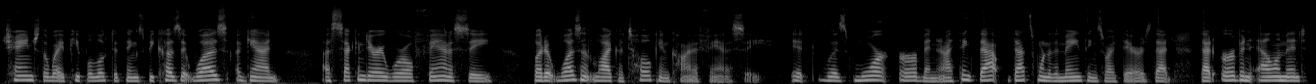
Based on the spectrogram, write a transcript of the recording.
changed the way people looked at things because it was again a secondary world fantasy, but it wasn't like a Tolkien kind of fantasy. It was more urban, and I think that that's one of the main things right there is that that urban element,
